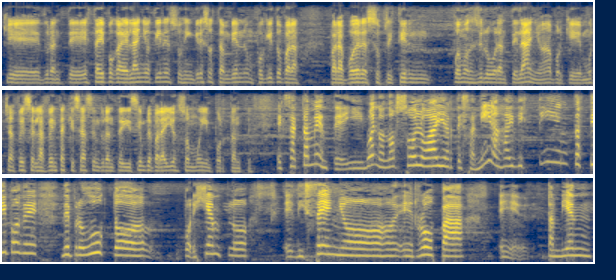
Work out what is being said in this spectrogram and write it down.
que durante esta época del año tienen sus ingresos también un poquito para, para poder subsistir podemos decirlo, durante el año, ¿ah? porque muchas veces las ventas que se hacen durante diciembre para ellos son muy importantes. Exactamente, y bueno, no solo hay artesanías, hay distintos tipos de, productos, por ejemplo, eh, diseño, eh, ropa, eh, también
